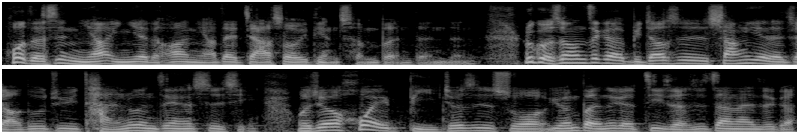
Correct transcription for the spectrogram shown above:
或者是你要营业的话，你要再加收一点成本等等。如果说用这个比较是商业的角度去谈论这件事情，我觉得会比就是说原本那个记者是站在这个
